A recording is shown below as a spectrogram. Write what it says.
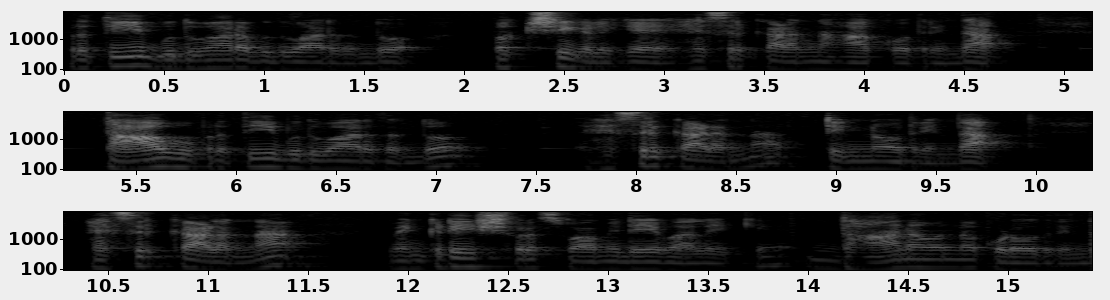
ಪ್ರತಿ ಬುಧವಾರ ಬುಧವಾರದಂದು ಪಕ್ಷಿಗಳಿಗೆ ಹೆಸರು ಕಾಳನ್ನು ಹಾಕೋದ್ರಿಂದ, ತಾವು ಪ್ರತಿ ಬುಧವಾರದಂದು ಹೆಸರು ಕಾಳನ್ನು ತಿನ್ನೋದ್ರಿಂದ, ಹೆಸರು ಕಾಳನ್ನು ವೆಂಕಟೇಶ್ವರ ಸ್ವಾಮಿ ದೇವಾಲಯಕ್ಕೆ ದಾನವನ್ನು ಕೊಡೋದ್ರಿಂದ,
